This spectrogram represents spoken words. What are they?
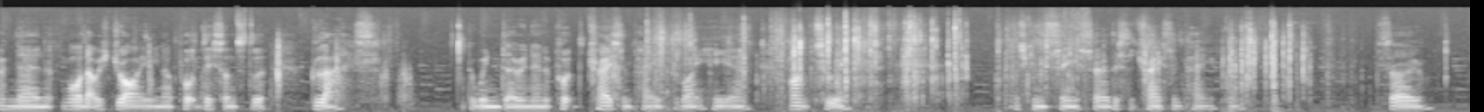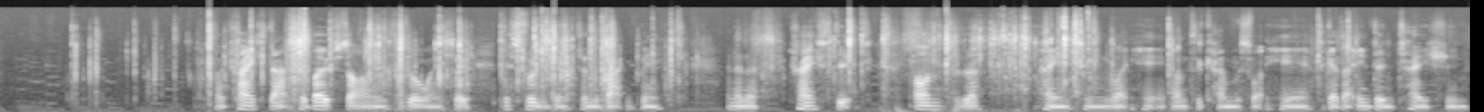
and then while that was drying I put this onto the glass the window and then I put the tracing paper right here onto it. As you can see so this is the tracing paper. So so I traced that to both sides as always. So this front bit and the back bit. And then I traced it onto the painting right here onto canvas right here to get that indentation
